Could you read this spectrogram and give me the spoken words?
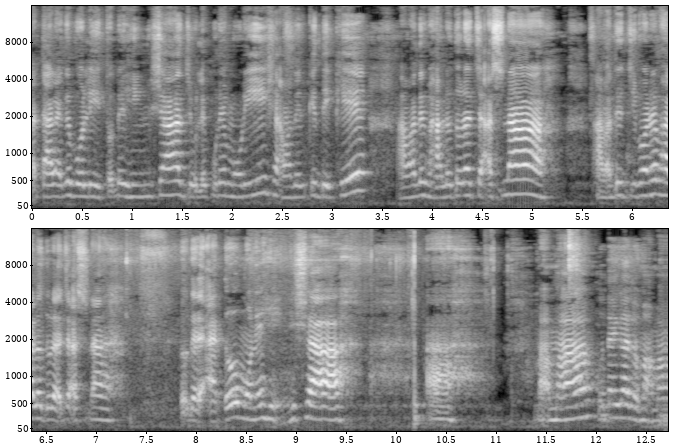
আর তার আগে বলি, তোদের হিংসা, জ্বলে পুড়ে মরিস, আমাদেরকে দেখে আমাদের ভালো তোরা চাস না। আমাদের জীবনে ভালো তোরা চাস না। তোদের এত মনে হিংসা। আহ, মামা, কোথায় গেল মামা?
